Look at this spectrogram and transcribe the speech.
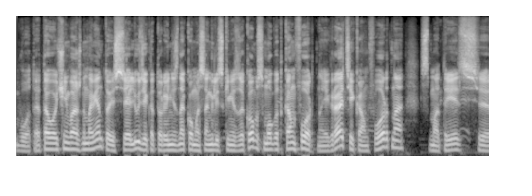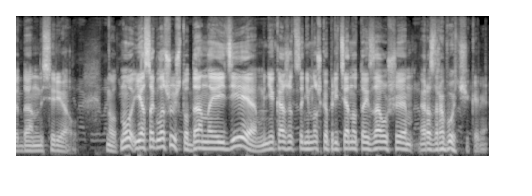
Вот, это очень важный момент, то есть люди, которые не знакомы с английским языком, смогут комфортно играть и комфортно смотреть э, данный сериал. Вот. Ну, я соглашусь, что данная идея, мне кажется, немножко притянутой за уши разработчиками,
